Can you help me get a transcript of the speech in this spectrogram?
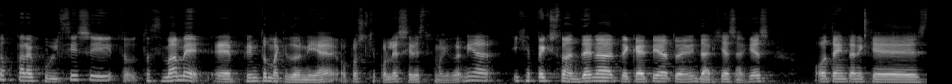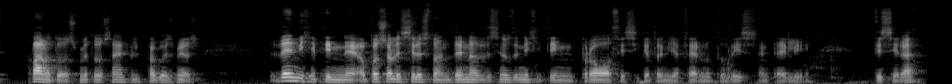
έχω παρακολουθήσει, το, το θυμάμαι ε, πριν το Μακεδονία, όπως και πολλές σειρές στη Μακεδονία, είχε παίξει το αντένα δεκαετία του 90 αρχέ-αρχέ, όταν ήταν και πάνω τους με το Seinfeld παγκοσμίως. Δεν είχε την, ε, όπως όλες οι σειρές του αντένα, δεν είχε την προώθηση και το ενδιαφέρον να το δεις εν τέλει τη σειρά.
